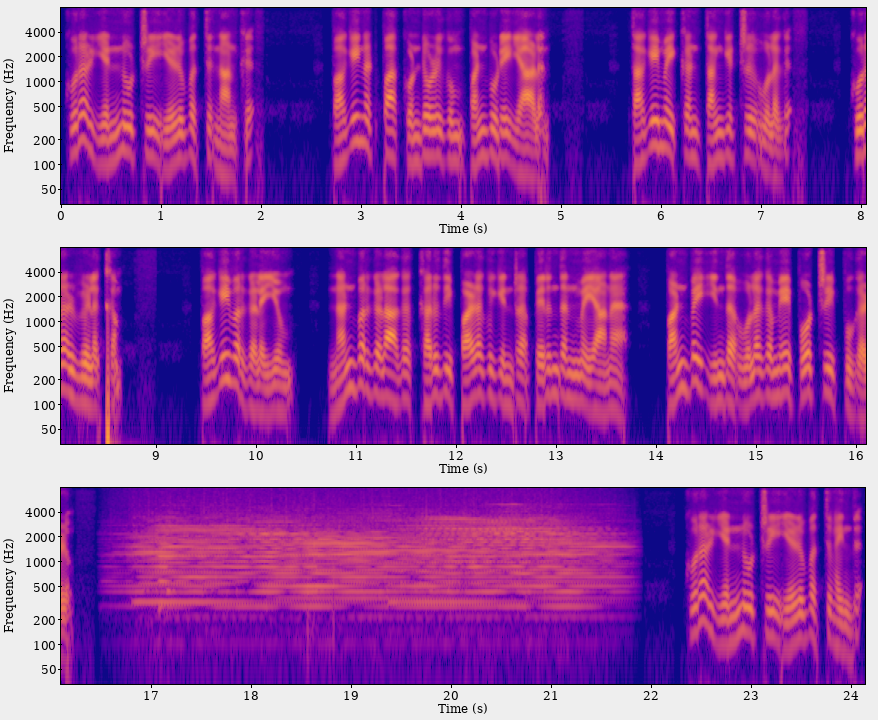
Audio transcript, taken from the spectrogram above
குறள் எண்ணூற்றி எழுபத்து நான்கு. பகை நட்பா கொண்டொழுகும் பண்புடையாளன் கண் தங்கிற்று உலகு. குரல் விளக்கம். பகைவர்களையும் நண்பர்களாக கருதி பழகுகின்ற பெருந்தன்மையான பண்பை இந்த உலகமே போற்றி புகழும். குரல் எண்ணூற்றி எழுபத்து ஐந்து.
